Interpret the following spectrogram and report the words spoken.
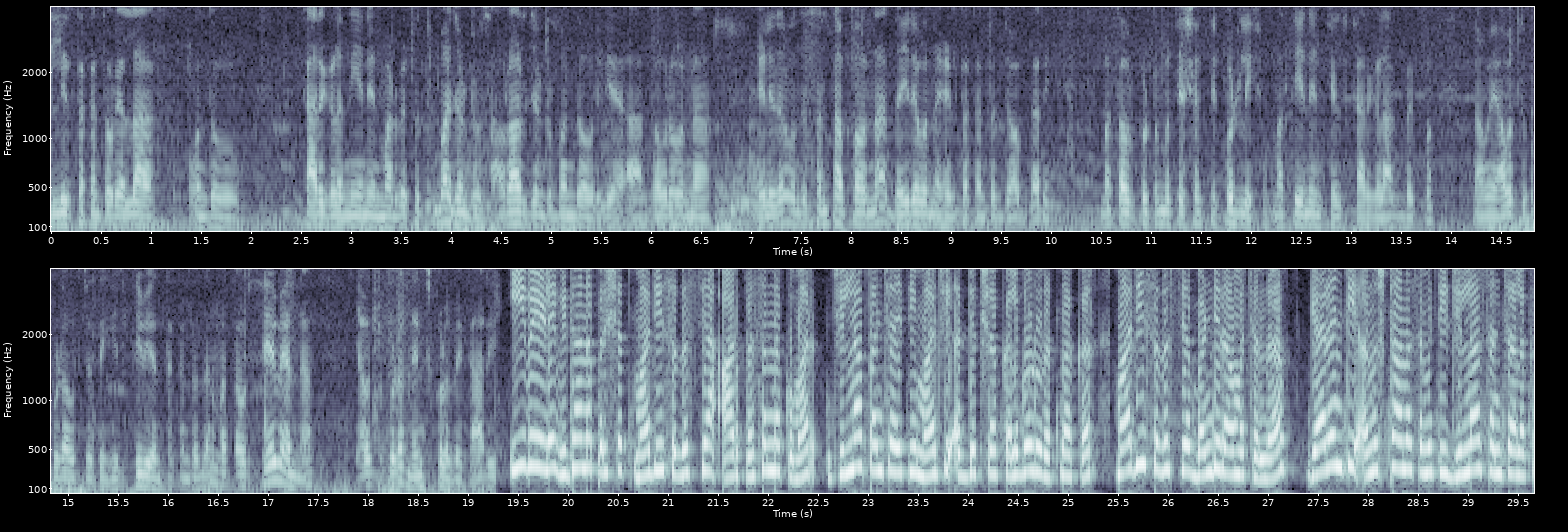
ಇಲ್ಲಿರ್ತಕ್ಕಂಥವ್ರೆಲ್ಲ ಒಂದು ಕಾರ್ಯಗಳನ್ನು ಏನೇನು ಮಾಡಬೇಕು. ತುಂಬ ಜನರು, ಸಾವಿರಾರು ಜನರು ಬಂದು ಅವರಿಗೆ ಆ ಗೌರವವನ್ನು ಹೇಳಿದರೆ, ಒಂದು ಸಂತಾಪವನ್ನು, ಧೈರ್ಯವನ್ನು ಹೇಳ್ತಕ್ಕಂಥ ಜವಾಬ್ದಾರಿ ಮತ್ತು ಅವ್ರ ಕುಟುಂಬಕ್ಕೆ ಶಕ್ತಿ ಕೊಡಲಿ ಮತ್ತೇನೇನು ಕೆಲಸ ಕಾರ್ಯಗಳಾಗಬೇಕು. ನಾವು ಯಾವತ್ತೂ ಕೂಡ ಅವ್ರ ಜೊತೆಗೆ ಇರ್ತೀವಿ ಅಂತಕ್ಕಂಥದ್ದನ್ನು ಮತ್ತು ಅವ್ರ ಸೇವೆಯನ್ನು ಯಾವತ್ತೂ ಕೂಡ ನೆನೆಸ್ಕೊಳ್ಬೇಕು. ಆ ರೀತಿ ಈ ವೇಳೆ ವಿಧಾನ ಪರಿಷತ್ ಮಾಜಿ ಸದಸ್ಯ ಆರ್ ಪ್ರಸನ್ನಕುಮಾರ್ ಜಿಲ್ಲಾ ಪಂಚಾಯಿತಿ ಮಾಜಿ ಅಧ್ಯಕ್ಷ ಕಲಗೋಡು ರತ್ನಾಕರ್ ಮಾಜಿ ಸದಸ್ಯ ಬಂಡಿ ರಾಮಚಂದ್ರ ಗ್ಯಾರಂಟಿ ಅನುಷ್ಠಾನ ಸಮಿತಿ ಜಿಲ್ಲಾ ಸಂಚಾಲಕ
